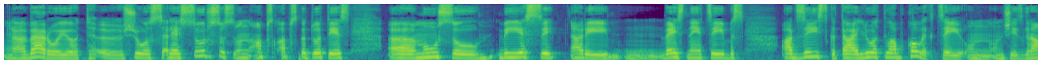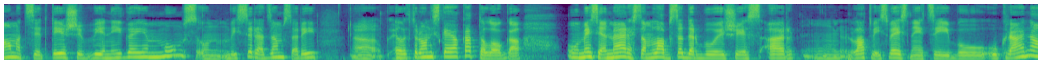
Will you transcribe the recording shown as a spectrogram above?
vērojot šos resursus un apskatoties mūsu viesi, arī vēstniecības, atzīst, ka tā ir ļoti laba kolekcija, un, un šīs grāmatas ir tieši vienīgajiem mums, un viss ir redzams arī elektroniskajā katalogā. Un mēs vienmēr esam labi sadarbojušies ar Latvijas vēstniecību Ukrajinā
